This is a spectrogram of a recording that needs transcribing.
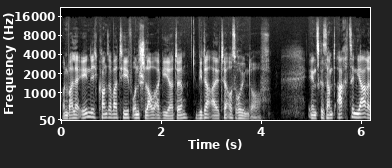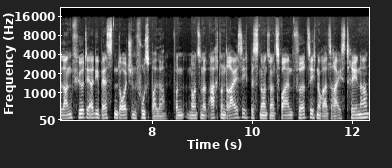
und weil er ähnlich konservativ und schlau agierte wie der Alte aus Röndorf. Insgesamt 18 Jahre lang führte er die besten deutschen Fußballer, von 1938 bis 1942 noch als Reichstrainer,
